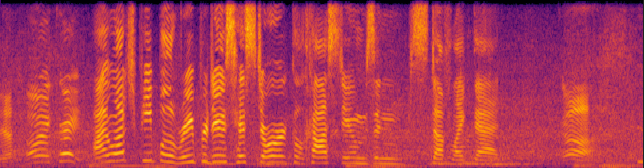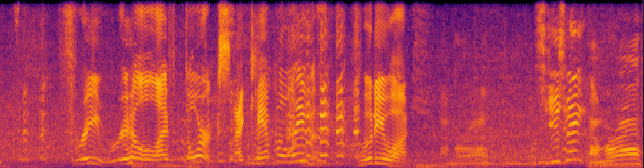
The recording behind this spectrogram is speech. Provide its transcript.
Yeah. All right, great. I watch people reproduce historical costumes and stuff like that. Ah. Three real life dorks. I can't believe it. Who do you watch? Amouranth. Excuse me? Amouranth?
